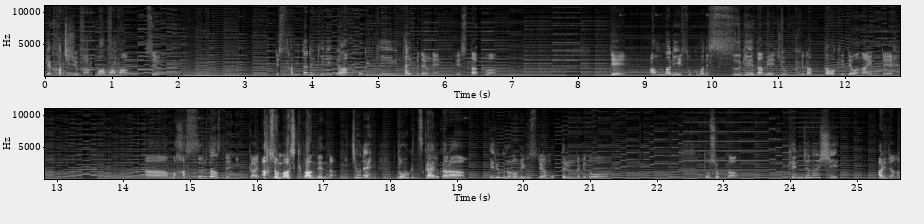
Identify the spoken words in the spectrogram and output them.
?880 か。まあまあまあ強い。でサミダレ切りいや攻撃タイプだよねスタークは。であんまりそこまですげえダメージを食らったわけではないので、あー、まあ、ハッスルダンスで1回、あ、そう、マジックパワーねえんだ。一応ね、道具使えるから、エルフの飲み薬は持ってるんだけど、どうしよっか。賢者の石、ありだな。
